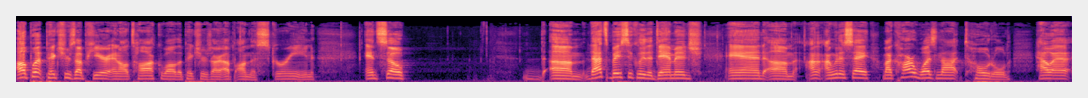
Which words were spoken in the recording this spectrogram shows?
I'll put pictures up here and I'll talk while the pictures are up on the screen. And so um, that's basically the damage. And um, I, am going to say my car was not totaled. However,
